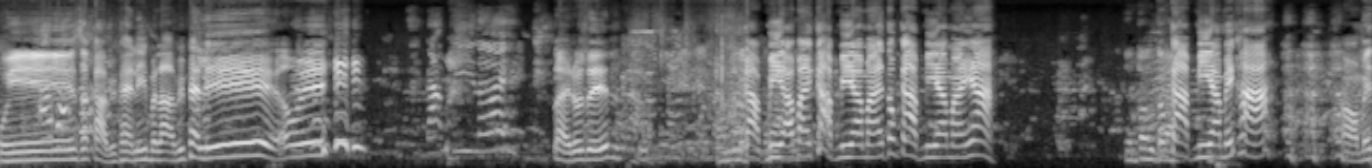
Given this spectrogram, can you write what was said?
อุ้ยสกัดพี่แพรรี่มาละพี่แพรรี่เอาไว้ยดับดีเลย ไหนดูสิกลับเมียไหมกลับเมียไหมต้องกลับเมียไหมอะจะต้องต้องกลับเมียไหมคะอ๋อไม่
